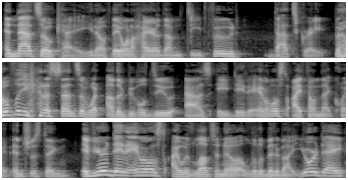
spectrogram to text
and that's okay. You know, if they want to hire them to eat food, that's great. But hopefully, you got a sense of what other people do as a data analyst. I found that quite interesting. If you're a data analyst, I would love to know a little bit about your day.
